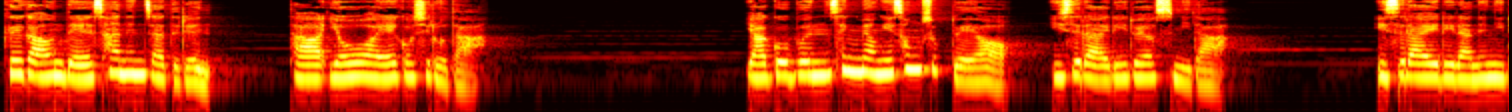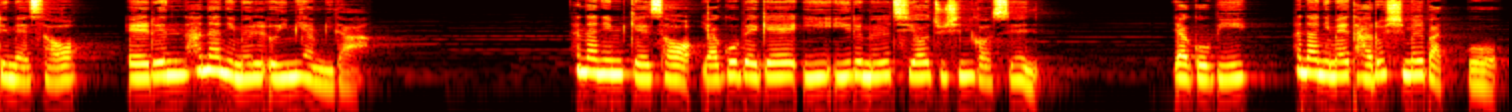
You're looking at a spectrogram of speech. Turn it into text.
그 가운데에 사는 자들은 다 여호와의 것이로다. 야곱은 생명이 성숙되어 이스라엘이 되었습니다. 이스라엘이라는 이름에서 엘은 하나님을 의미합니다. 하나님께서 야곱에게 이 이름을 지어주신 것은 야곱이 하나님의 다루심을 받고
